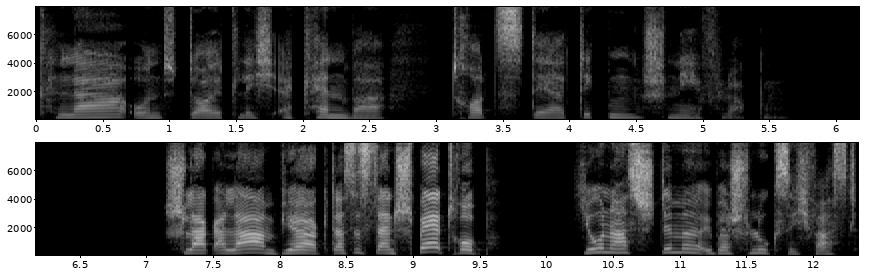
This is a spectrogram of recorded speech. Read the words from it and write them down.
klar und deutlich erkennbar, trotz der dicken Schneeflocken. Schlag Alarm, Björk, das ist ein Spähtrupp! Jonas Stimme überschlug sich fast.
